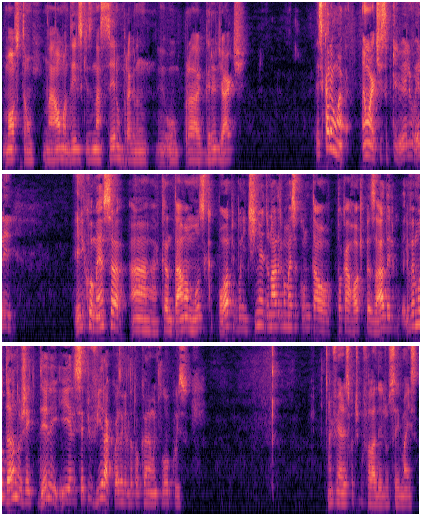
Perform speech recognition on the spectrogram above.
mostram na alma deles que eles nasceram pra, gran... pra grande arte? Esse cara é um, é um artista, porque ele, ele, ele começa a cantar uma música pop bonitinha e do nada ele começa a contar, tocar rock pesado. Ele, ele vai mudando o jeito dele e ele sempre vira a coisa que ele tá tocando. É muito louco isso. Enfim, era isso que eu tipo falar dele, não sei mais.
